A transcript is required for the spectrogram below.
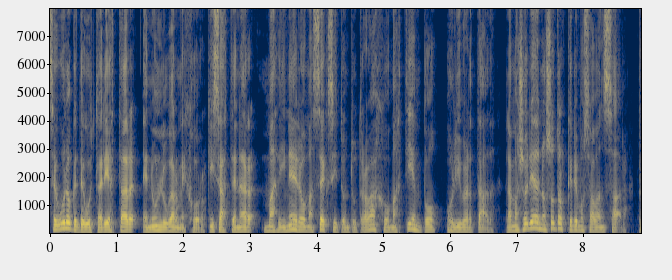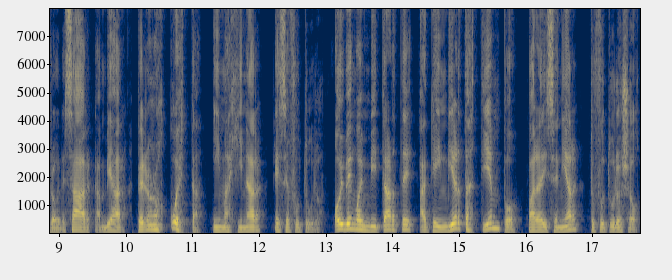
Seguro que te gustaría estar en un lugar mejor, quizás tener más dinero, más éxito en tu trabajo, más tiempo o libertad. La mayoría de nosotros queremos avanzar, progresar, cambiar, pero nos cuesta imaginar ese futuro. Hoy vengo a invitarte a que inviertas tiempo para diseñar tu futuro yo.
